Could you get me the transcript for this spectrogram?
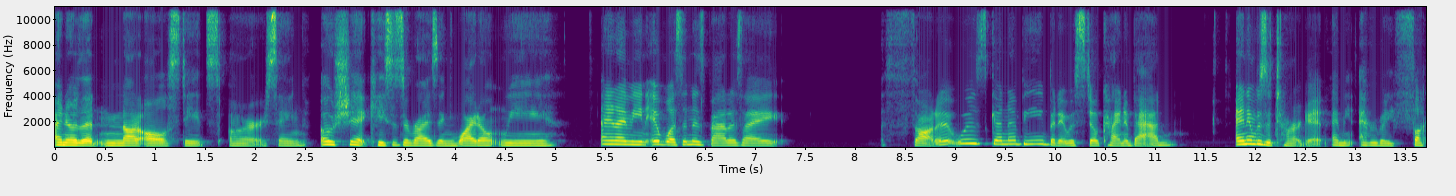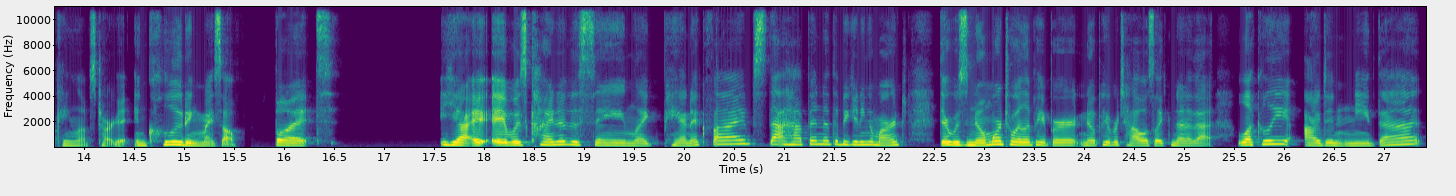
I know that not all states are saying, oh shit, cases are rising. Why don't we? And I mean, it wasn't as bad as I thought it was gonna be, but it was still kind of bad. And it was a Target. I mean, everybody fucking loves Target, including myself. But yeah, it, it was kind of the same like panic vibes that happened at the beginning of March. There was no more toilet paper, no paper towels, like none of that. Luckily, I didn't need that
